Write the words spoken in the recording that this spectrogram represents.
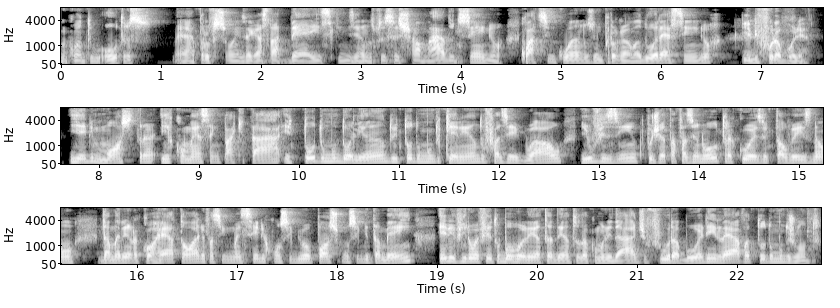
enquanto outras é, profissões é gastar 10, 15 anos para ser chamado de sênior, 4, 5 anos um programador é sênior. E ele fura a bolha. E ele mostra e começa a impactar, e todo mundo olhando, e todo mundo querendo fazer igual, e o vizinho que podia estar tá fazendo outra coisa que talvez não da maneira correta, olha e fala assim: mas se ele conseguiu, eu posso conseguir também. Ele virou o efeito borboleta dentro da comunidade, fura a bolha e leva todo mundo junto.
